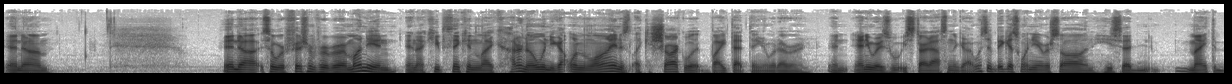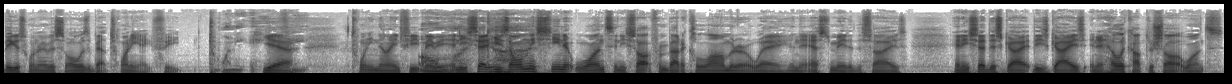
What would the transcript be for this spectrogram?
and um, and uh, so we're fishing for barramundi, and and I keep thinking like I don't know when you got one in the line, is like a shark? Will it bite that thing or whatever? And, and anyways, we start asking the guy, "What's the biggest one you ever saw?" And he said, "Mate, the biggest one I ever saw was about 28 feet. 28 Yeah, feet. 29 feet Oh maybe." and he said he's only seen it once, and he saw it from about a kilometer away, and they estimated the size. And he said this guy, these guys in a helicopter saw it once,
